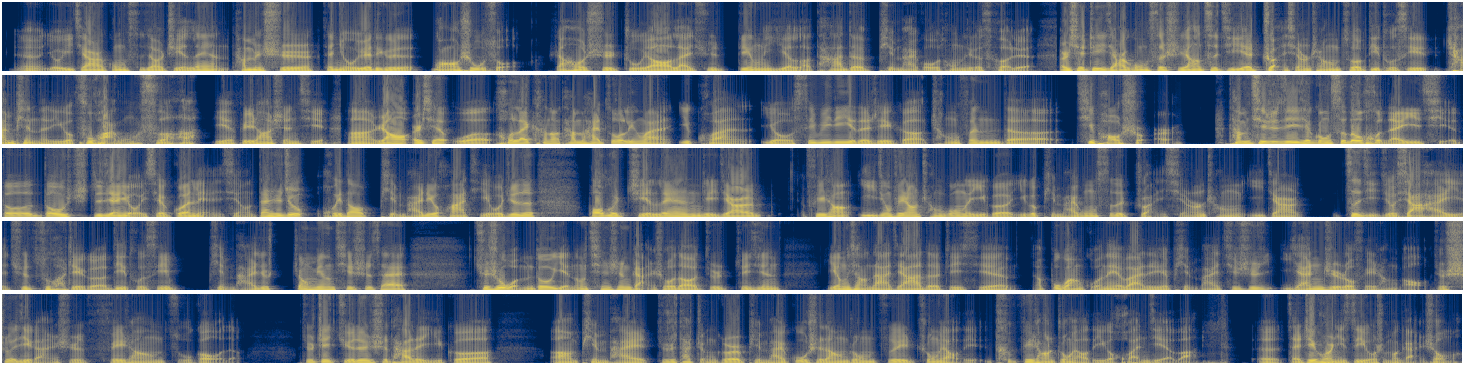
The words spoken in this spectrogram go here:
嗯，有一家公司叫 Jlan，他们是在纽约的一个广告事务所。然后是主要来去定义了它的品牌沟通的一个策略，而且这家公司实际上自己也转型成做 B to C 产品的一个孵化公司了，也非常神奇啊。然后，而且我后来看到他们还做另外一款有 CBD 的这个成分的气泡水儿，他们其实这些公司都混在一起，都都之间有一些关联性。但是就回到品牌这个话题，我觉得包括 Jlan 这家非常已经非常成功的一个一个品牌公司的转型成一家。自己就下海也去做这个 D to C 品牌，就证明其实，在确实我们都也能亲身感受到，就是最近影响大家的这些，啊，不管国内外的这些品牌，其实颜值都非常高，就设计感是非常足够的，就这绝对是它的一个啊品牌，就是它整个品牌故事当中最重要的、特非常重要的一个环节吧。呃，在这块你自己有什么感受吗？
